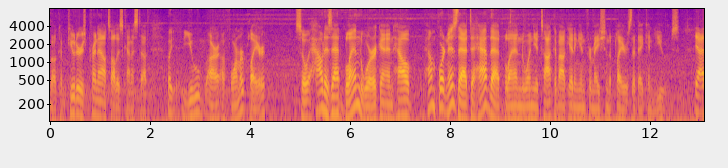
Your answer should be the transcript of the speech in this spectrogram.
well computers, printouts, all this kind of stuff, but you are a former player, so how does that blend work, and how how important is that to have that blend when you talk about getting information to players that they can use? Yeah,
